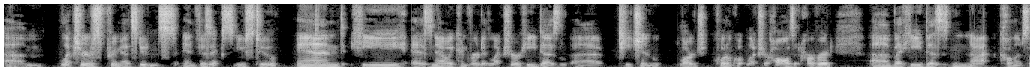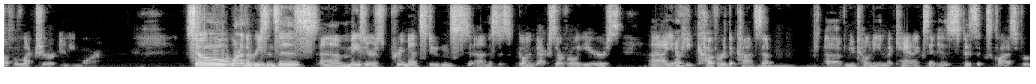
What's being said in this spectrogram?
um, lectures pre-med students in physics, used to, and he is now a converted lecturer. He does uh, teach in large quote-unquote lecture halls at Harvard, uh, but he does not call himself a lecturer anymore. So one of the reasons is um, Mazur's pre-med students, uh, this is going back several years, uh, you know, he covered the concept of Newtonian mechanics in his physics class for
